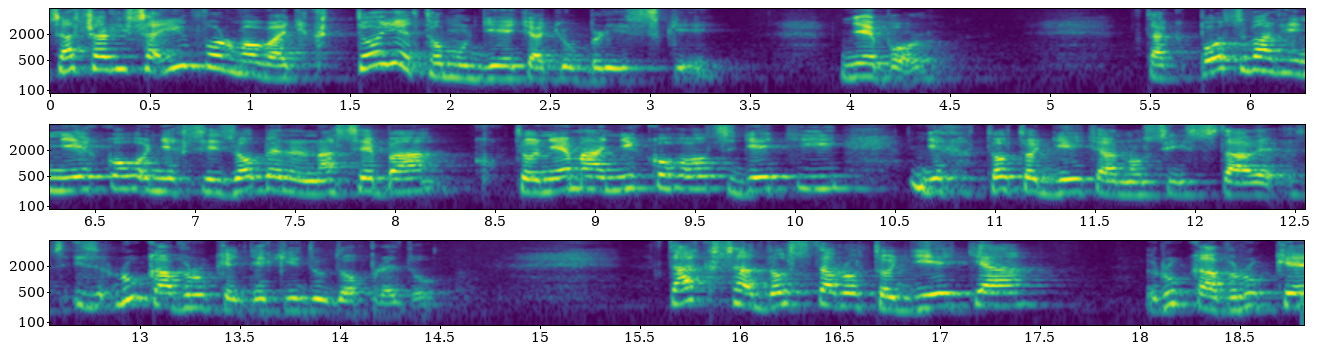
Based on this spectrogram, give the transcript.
začali sa informovať, kto je tomu dieťaťu blízky. Nebol. Tak pozvali niekoho, nech si zoberie na seba, kto nemá nikoho z detí, nech toto dieťa nosí stále, ruka v ruke, nech idú dopredu. Tak sa dostalo to dieťa ruka v ruke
